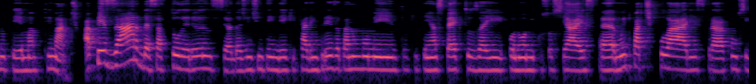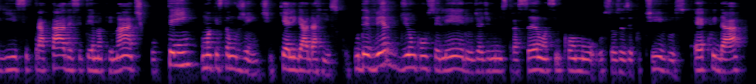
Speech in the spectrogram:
no tema climático. Apesar dessa tolerância, da gente entender que cada empresa está num momento que tem aspectos aí econômicos, sociais é, muito particulares para conseguir se tratar desse tema climático, tem uma questão urgente que é ligada a risco. O dever de um conselheiro de administração, assim como os seus executivos, é cuidar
